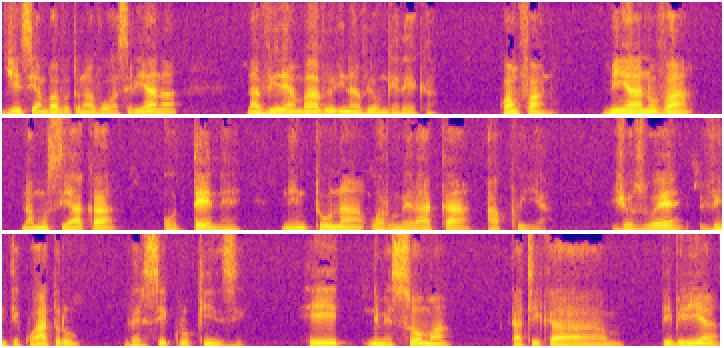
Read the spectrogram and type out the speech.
jinsi ambavyo tunavyowasiliana na vile ambavyo inavyoongereka. Kwa mfano, mianova na musiaka otene ni ntuna warumeraka apwia Josué 24 versículo 15. Hii nimesoma katika Bibilia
